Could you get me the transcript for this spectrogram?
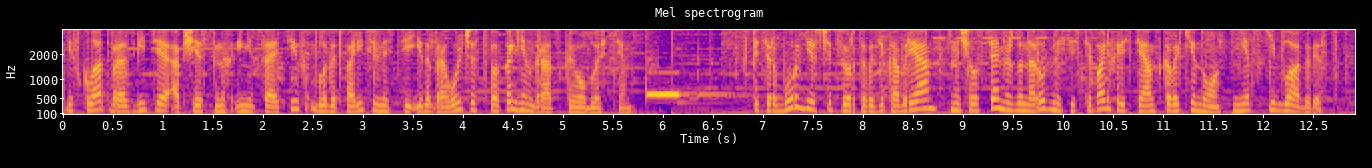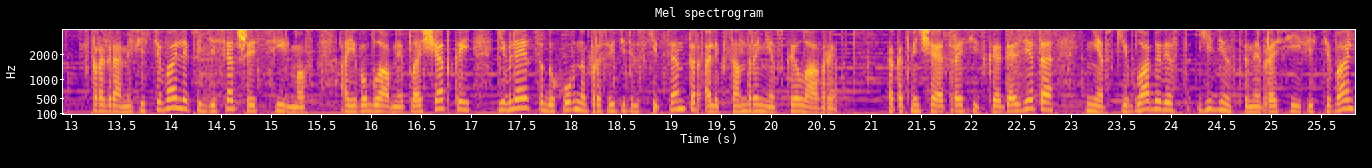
и вклад в развитие общественных инициатив, благотворительности и добровольчества Калининградской области. Петербурге с 4 декабря начался международный фестиваль христианского кино «Невский благовест». В программе фестиваля 56 фильмов, а его главной площадкой является духовно-просветительский центр Александра Невской лавры. Как отмечает российская газета, «Невский благовест» – единственный в России фестиваль,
